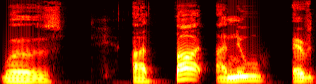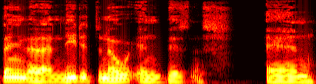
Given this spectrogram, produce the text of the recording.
was I thought I knew everything that I needed to know in business. And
